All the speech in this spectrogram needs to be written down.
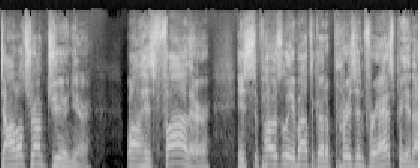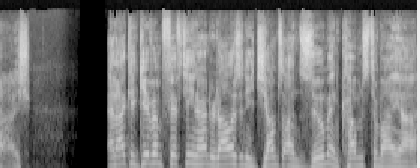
Donald Trump Jr. while his father is supposedly about to go to prison for espionage? And I could give him $1,500 and he jumps on Zoom and comes to my, uh,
